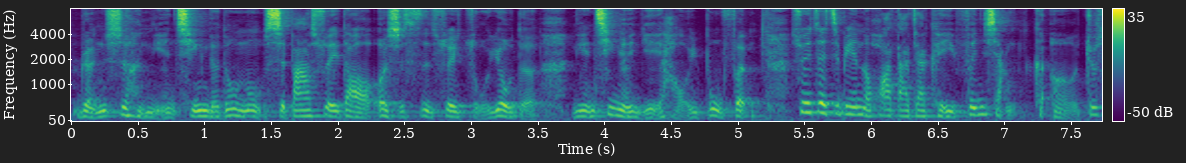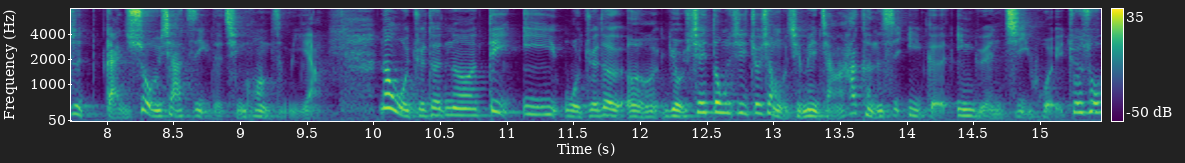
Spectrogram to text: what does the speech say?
人是很年轻的，都那种十八岁到二十四。岁左右的年轻人也好一部分，所以在这边的话，大家可以分享，呃，就是感受一下自己的情况怎么样。那我觉得呢，第一，我觉得呃，有些东西就像我前面讲，它可能是一个因缘际会，就是说，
